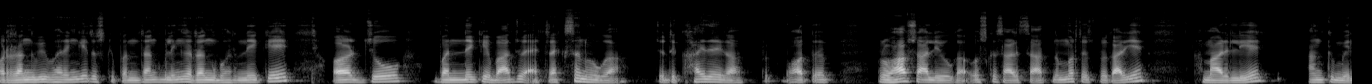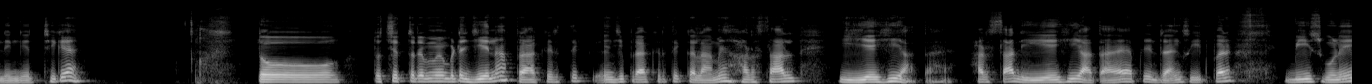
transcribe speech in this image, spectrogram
और रंग भी भरेंगे तो उसके पंद्रह अंक मिलेंगे रंग भरने के। और जो बनने के बाद जो अट्रैक्शन होगा, जो दिखाई देगा, बहुत प्रभावशाली होगा, उसके साढ़े सात नंबर तो इस प्रकार ये हमारे लिए अंक मिलेंगे, ठीक है? तो तो चित्र में बेटा ये ना प्राकृतिक, जी प्राकृतिक कला में हर साल ये ही आता है, हर साल ये ही आता है। अपनी ड्राइंग शीट पर बीस गुणे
